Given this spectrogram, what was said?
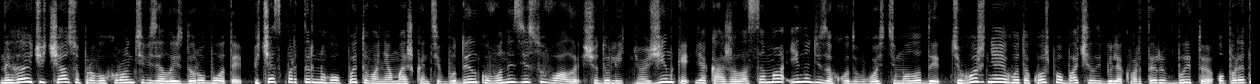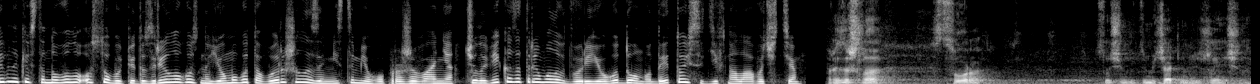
Не гаючи часу, правоохоронці взялись до роботи. Під час квартирного опитування мешканців будинку вони з'ясували, що до літньої жінки, яка жила сама, іноді заходив в гості молодик. Цього ж дня його також побачили біля квартири вбитої. Оперативники встановили особу підозрілого, знайомого та вирушили за місцем його проживання. Чоловіка затримали в дворі його дому, де той сидів на лавочці. Произошла ссора с очень замечательной женщиной,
